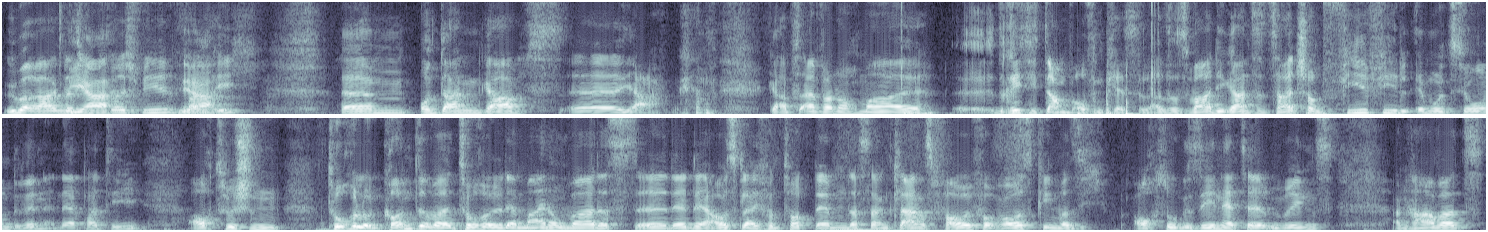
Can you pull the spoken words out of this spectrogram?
Überragendes ja. Fußballspiel, fand ja. ich. Ähm, und dann gab es äh, ja, gab's einfach nochmal äh, richtig Dampf auf dem Kessel. Also es war die ganze Zeit schon viel, viel Emotion drin in der Partie. Auch zwischen Tuchel und Conte, weil Tuchel der Meinung war, dass äh, der, der Ausgleich von Tottenham, dass da ein klares Foul vorausging, was ich auch so gesehen hätte übrigens an Harvards.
